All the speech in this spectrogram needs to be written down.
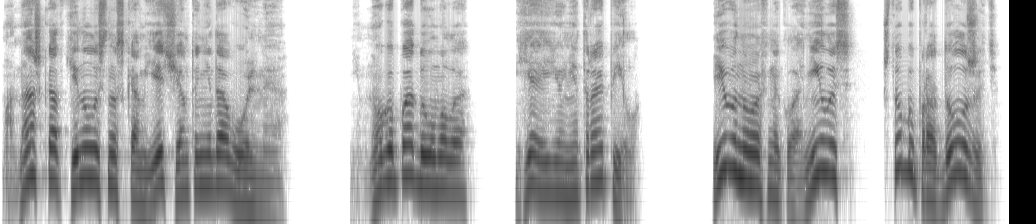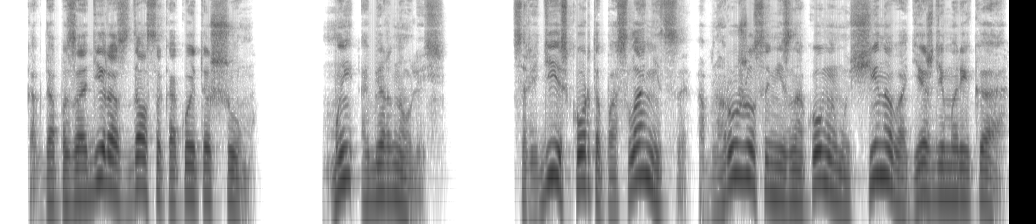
Монашка откинулась на скамье, чем-то недовольная. Немного подумала. Я ее не торопил. И вновь наклонилась, чтобы продолжить, когда позади раздался какой-то шум. Мы обернулись. Среди эскорта посланницы обнаружился незнакомый мужчина в одежде моряка.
